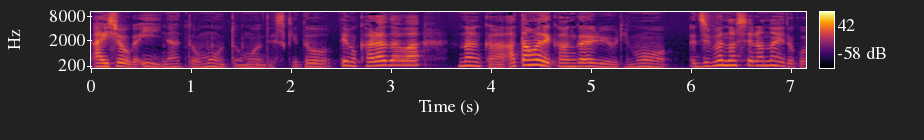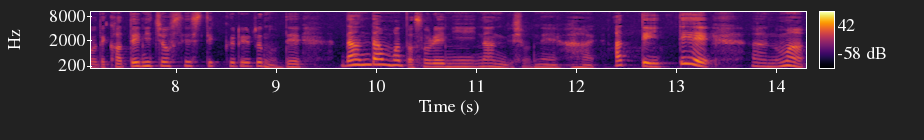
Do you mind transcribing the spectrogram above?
相性がいいなと思うと思うんですけど、でも体はなんか頭で考えるよりも、自分の知らないところで勝手に調整してくれるのでだんだんまたそれになんでしょうね、はい、合っていってあの、ま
